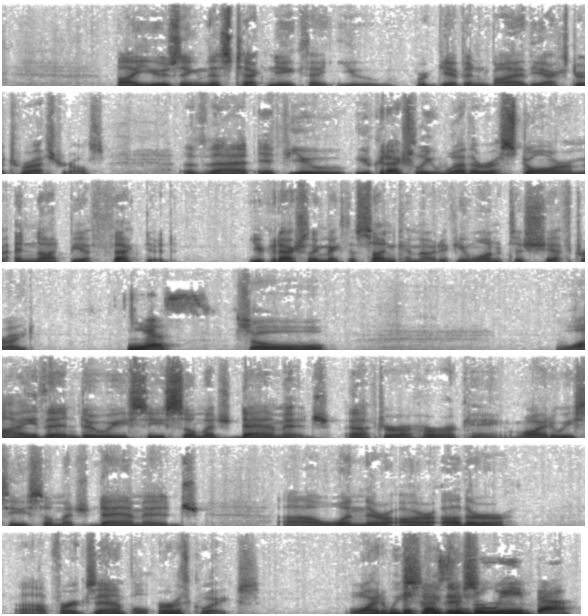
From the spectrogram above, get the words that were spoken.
by using this technique that you were given by the extraterrestrials, that if you you could actually weather a storm and not be affected, you could actually make the sun come out if you wanted to shift, right? Yes. So why then do we see so much damage after a hurricane? Why do we see so much damage uh, when there are other, uh, for example, earthquakes? Why do we because see this? Because you believe that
